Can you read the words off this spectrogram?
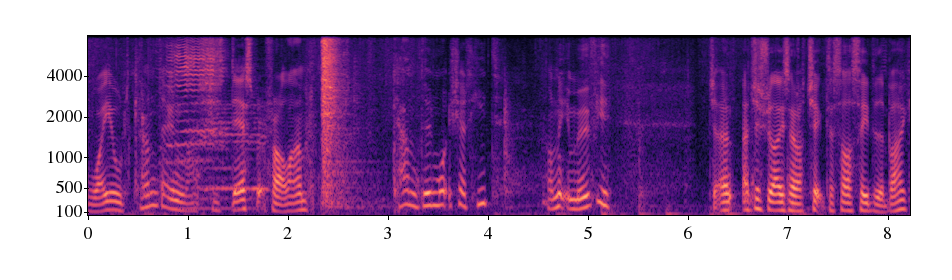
wild. Calm down, lad. She's desperate for a lamb. Calm down, what's your heat? I'll need to move you. I just realised now I checked this other side of the bag.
